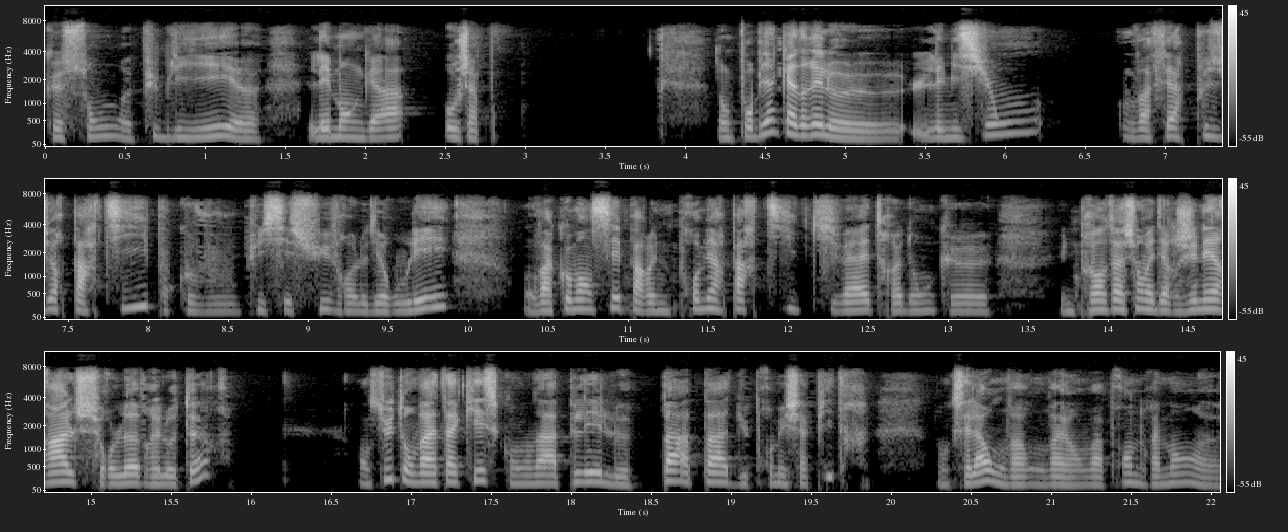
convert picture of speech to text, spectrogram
que sont publiés euh, les mangas au Japon. Donc pour bien cadrer l'émission, on va faire plusieurs parties pour que vous puissiez suivre le déroulé. On va commencer par une première partie qui va être donc euh, une présentation, on va générale sur l'œuvre et l'auteur. Ensuite, on va attaquer ce qu'on a appelé le pas à pas du premier chapitre. Donc c'est là où on va, prendre vraiment euh,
